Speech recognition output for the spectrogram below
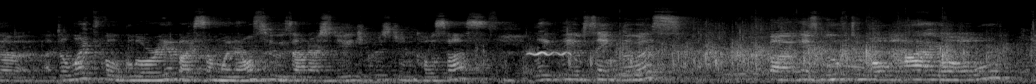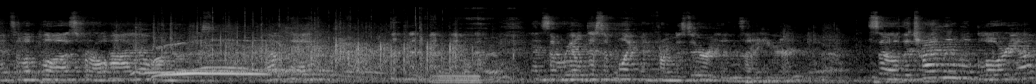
a, a, delightful Gloria by someone else who is on our stage, Christian Cosas, lately of St. Louis, uh, has moved to Ohio. Get some applause for Ohio. Okay. and some real disappointment from Missourians, I hear. So the trilingual Gloria,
